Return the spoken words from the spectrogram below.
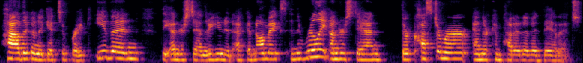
how they're going to get to break even. They understand their unit economics, and they really understand their customer and their competitive advantage.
